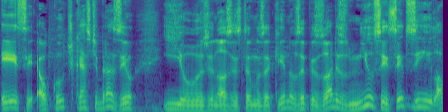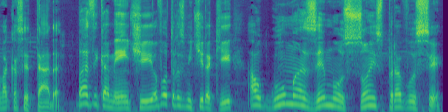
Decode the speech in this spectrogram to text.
esse é o CoachCast Brasil e hoje nós estamos aqui nos episódios 1600 e lava cacetada. Basicamente, eu vou transmitir aqui algumas emoções para você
